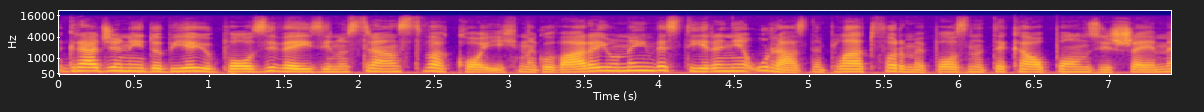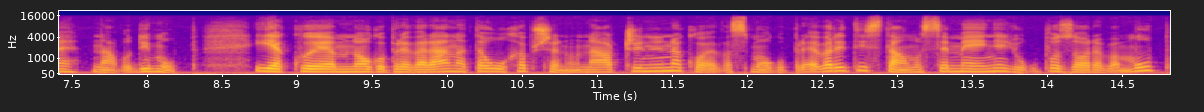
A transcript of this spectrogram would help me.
Građani dobijaju pozive iz inostranstva koji ih nagovaraju na investiranje u razne platforme poznate kao Ponzi šeme, navodi MUP. Iako je mnogo prevaranata uhapšeno, načini na koje vas mogu prevariti stalno se menjaju, upozorava MUP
